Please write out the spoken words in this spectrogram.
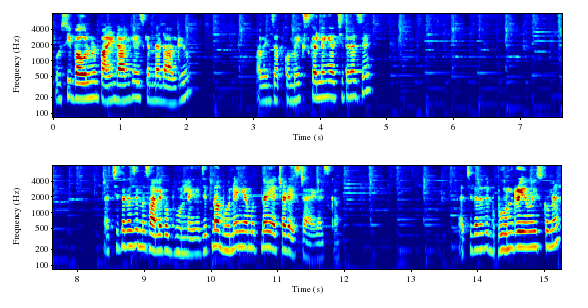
उसी बाउल में पानी डाल के इसके अंदर डाल रही हूँ। अब इन सबको मिक्स कर लेंगे अच्छी तरह से। अच्छी तरह से मसाले को भून लेंगे। जितना भूनेंगे हम उतना ही अच्छा टेस्ट आएगा इसका। अच्छी तरह से भून रही हूँ इसको मैं।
